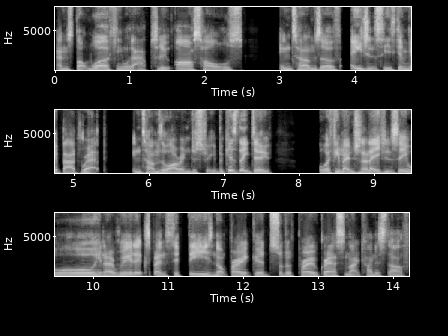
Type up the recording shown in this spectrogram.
and start working with absolute assholes in terms of agencies giving a bad rep in terms of our industry because they do. Or if you mention an agency, well, you know, really expensive fees, not very good sort of progress and that kind of stuff.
